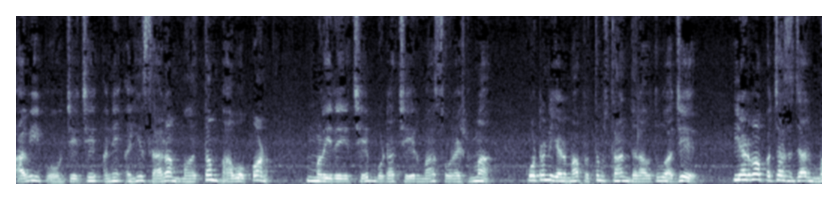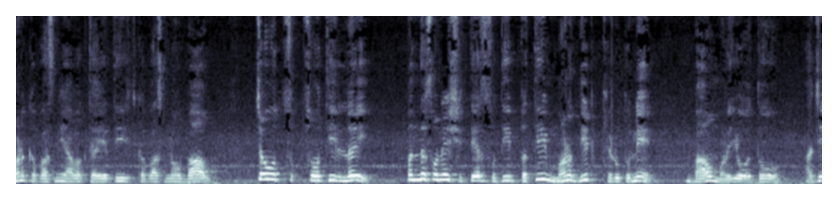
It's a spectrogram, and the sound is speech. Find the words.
આવી પહોંચે છે અને અહીં સારા મહત્તમ ભાવો પણ મળી રહે છે. બોટાદ શહેરમાં સૌરાષ્ટ્રમાં કોટન યાર્ડમાં પ્રથમ સ્થાન ધરાવતું આજે યાર્ડમાં પચાસ હજાર મણ કપાસની આવક થઈ હતી. કપાસનો ભાવ ચૌદસો થી લઈ પંદરસો ને સિત્તેર સુધી પ્રતિ મણ દીઠ ખેડૂતોને ભાવ મળ્યો હતો. આજે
